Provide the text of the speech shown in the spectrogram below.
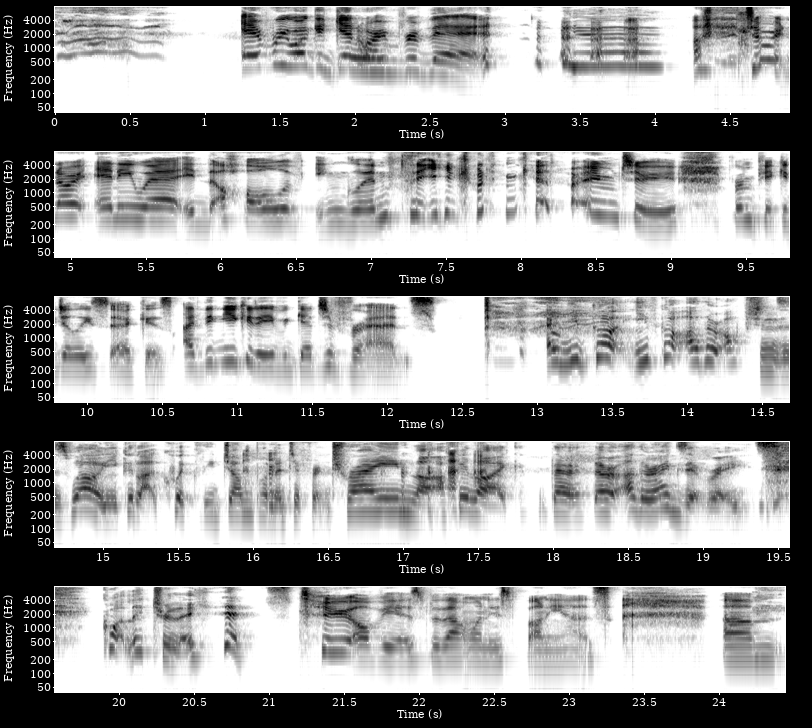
Everyone can get home from there. Yeah. I don't know anywhere in the whole of England that you couldn't get home to from Piccadilly Circus. I think you could even get to France. And you've got you've got other options as well. You could like quickly jump on a different train. Like I feel like there there are other exit routes, quite literally. It's too obvious, but that one is funny as. Um,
